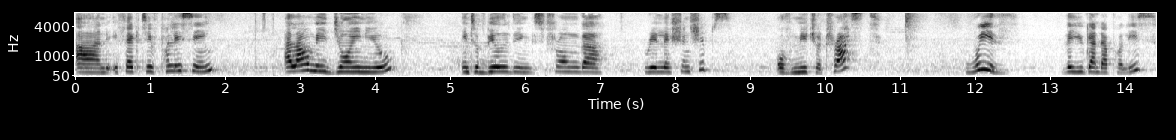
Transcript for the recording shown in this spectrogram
and effective policing, allow me join you into building stronger relationships of mutual trust with the Uganda police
